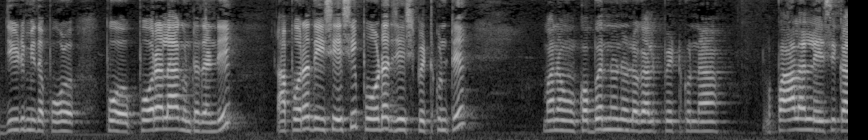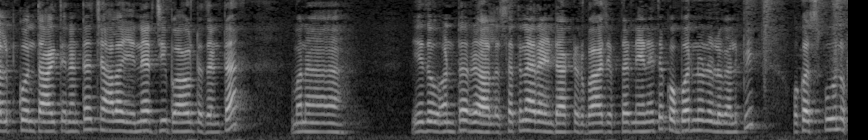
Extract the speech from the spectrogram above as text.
జీడి మీద పో పో పొరలాగా ఉంటుందండి. ఆ పొర తీసేసి పౌడర్ చేసి పెట్టుకుంటే మనం కొబ్బరి నూనెలో కలిపి పెట్టుకున్న పాలల్లో వేసి కలుపుకొని తాగితేనంట చాలా ఎనర్జీ బాగుంటుందంట. మన ఏదో అంటారు వాళ్ళ సత్యనారాయణ డాక్టర్ బాగా చెప్తాడు. నేనైతే కొబ్బరి నూనెలో కలిపి ఒక స్పూను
